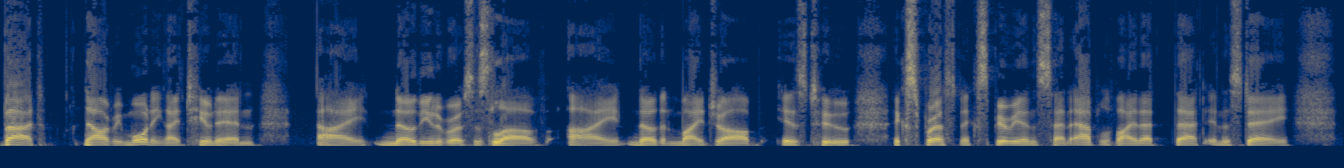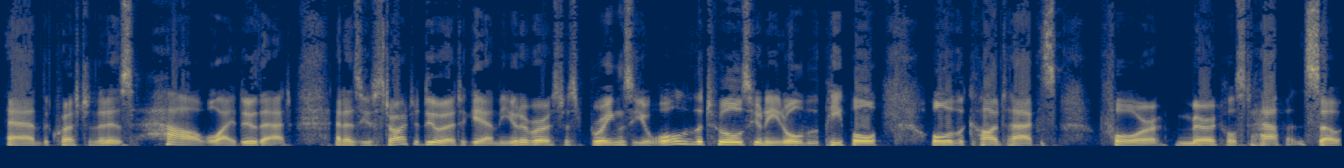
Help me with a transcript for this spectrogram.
but now every morning i tune in I know the universe is love. I know that my job is to express and experience and amplify that, that in this day. And the question then is, how will I do that? And as you start to do it, again, the universe just brings you all of the tools you need, all of the people, all of the contacts for miracles to happen. So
